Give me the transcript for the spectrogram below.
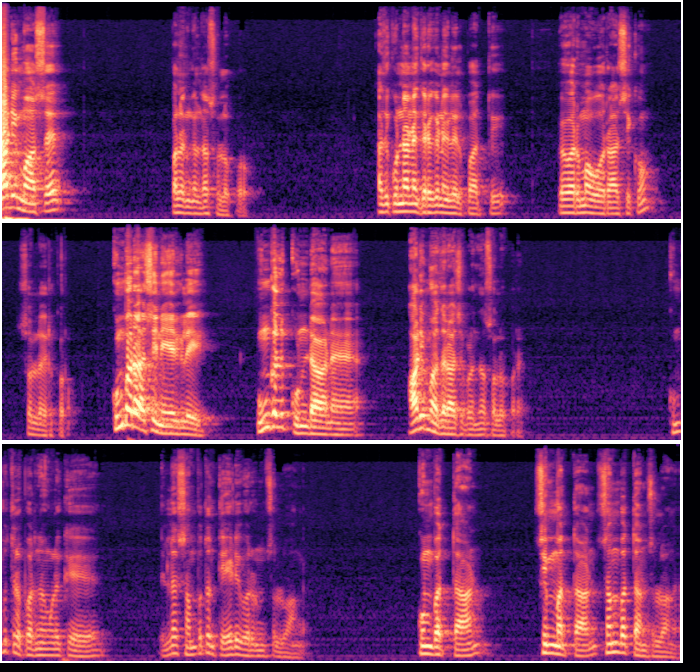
ஆடி மாத பலன்கள் தான் சொல்ல போகிறோம் அதுக்குண்டான கிரக நிலையில் பார்த்து விவரமாக ஒரு ராசிக்கும் சொல்ல இருக்கிறோம். கும்பராசி நேயர்களே உங்களுக்கு உண்டான ஆடி மாத ராசி பலன் தான் சொல்ல போகிறேன் கும்பத்தில் பிறந்தவங்களுக்கு எல்லா சம்பத்தும் தேடி வரும்னு சொல்லுவாங்க. கும்பத்தான் சிம்மத்தான் சம்பத்தான் சொல்லுவாங்க.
